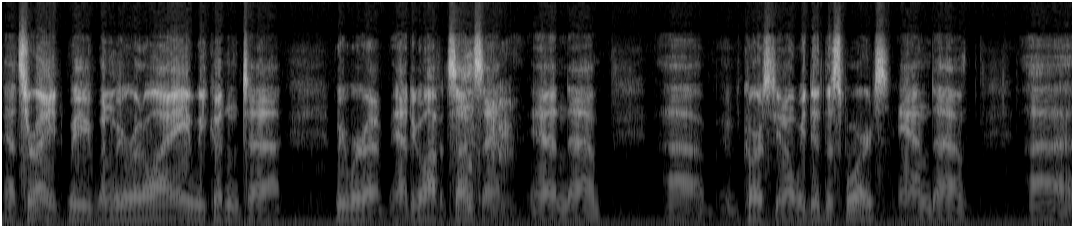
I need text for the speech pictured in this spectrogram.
That's right. We when we were at OIA, we couldn't. Uh, we were uh, had to go off at sunset, and uh, uh, of course, you know, we did the sports, and uh, uh,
